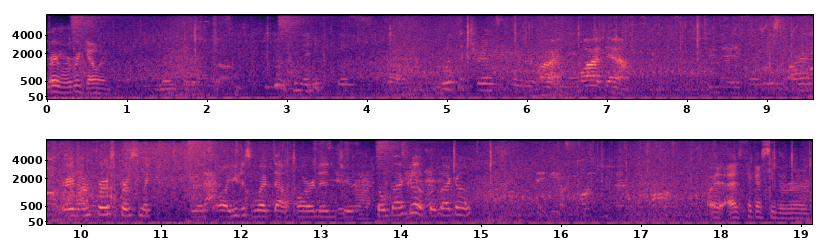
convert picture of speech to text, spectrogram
Where are we going? What's a transporter? Alright, quiet down. Rain, I'm first person like this. Oh, you just wiped out hard, didn't you? Don't back up, go back up. Oh, Wait, I think I see the road.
